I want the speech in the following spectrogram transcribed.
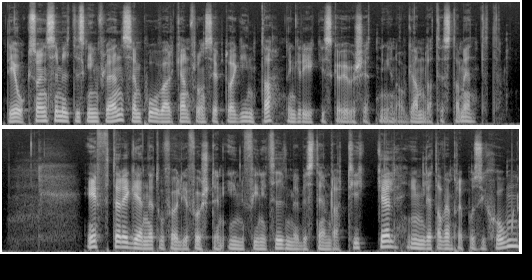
Det är också en semitisk influens, en påverkan från Septuaginta, den grekiska översättningen av Gamla Testamentet. Efter egeneto följer först en infinitiv med bestämd artikel inlett av en preposition.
